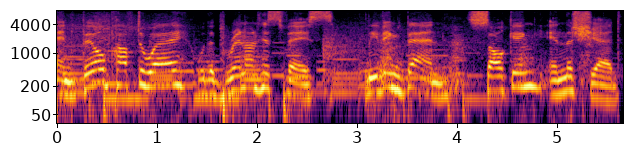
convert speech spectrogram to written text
And Bill puffed away with a grin on his face, leaving Ben sulking in the shed.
